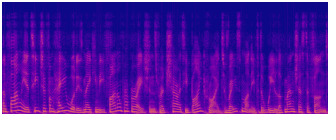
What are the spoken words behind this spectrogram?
And finally, a teacher from Heywood is making the final preparations for a charity bike ride to raise money for the We Love Manchester Fund.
